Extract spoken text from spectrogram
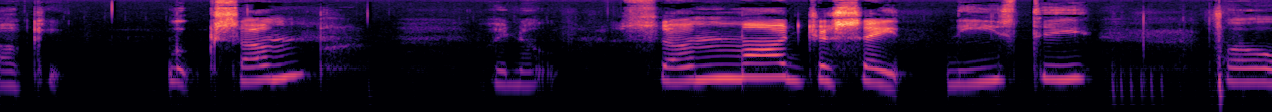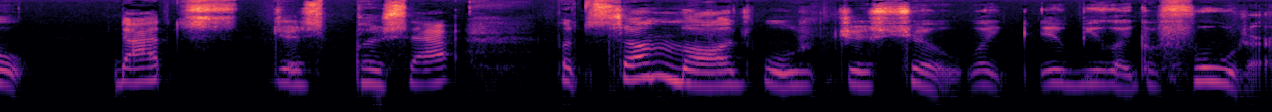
okay, look some. Wait no, some mod just say these three. Well, that's just push that. But some mods will just show, like, it'll be like a folder.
